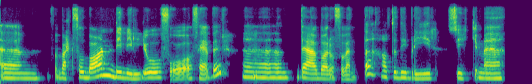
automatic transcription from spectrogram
i hvert fall barn, de vil jo få feber. Det er bare å forvente at de blir syke med,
